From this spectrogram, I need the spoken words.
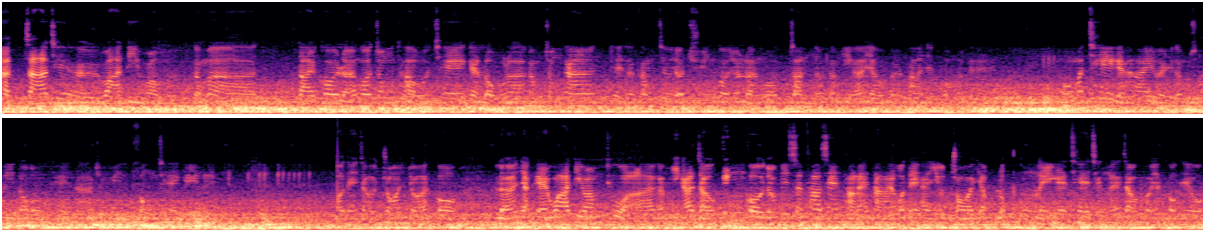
日揸車去 Wadi Rum 啊，咁啊大概兩個鐘頭車嘅路啦，咁中間其實今朝就穿過咗兩個鎮啦，咁而家又去翻一個誒冇乜車嘅 highway，咁所以都 OK，啦出面風車幾靚。我哋就 join 咗一個兩日嘅 Wadi Rum tour 啦，咁而家就經過咗 Visitor Centre 咧，但係我哋係要再入六公里嘅車程咧，就去一個叫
